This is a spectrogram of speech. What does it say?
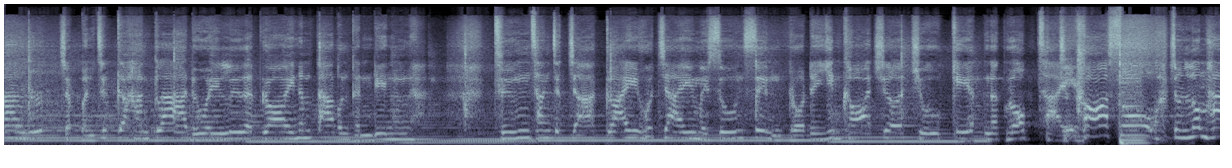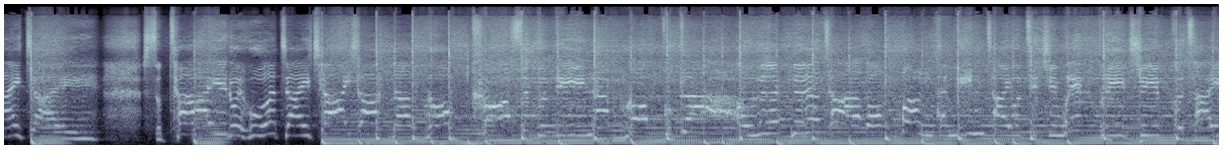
ารึกจะบันทึกการกล้าด้วยเลือดรอยน้ำตาบนแผ่นดิน ถึงท่านจะจากไกลหัวใจไม่สูญสิ้น โปรดได้ยินขอเชิดชูเกียรตินักรบไทย จะขอสู้จนลมหายใจ สุดท้ายด้วยหัวใจชายชาตินักรบขอสักตัวดีนักรบผู้กล้าเอาเลือดเนื้อท่าปกป้องแผ่นดินไทยวันที่ชีวิตปลีกชีพเพื่อไทย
